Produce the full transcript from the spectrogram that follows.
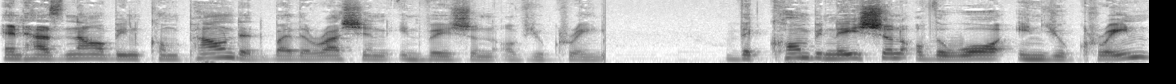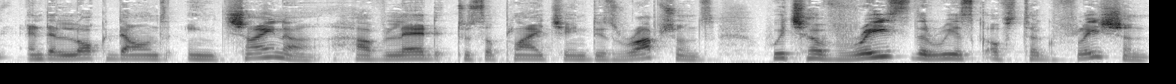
and has now been compounded by the Russian invasion of Ukraine. The combination of the war in Ukraine and the lockdowns in China have led to supply chain disruptions, which have raised the risk of stagflation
